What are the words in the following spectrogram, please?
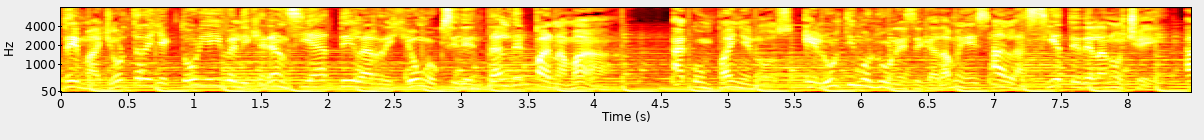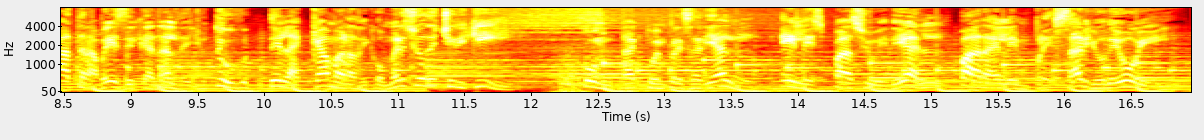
de mayor trayectoria y beligerancia de la región occidental de Panamá. Acompáñenos el último lunes de cada mes a las 7 de la noche a través del canal de YouTube de la Cámara de Comercio de Chiriquí. Contacto Empresarial, el espacio ideal para el empresario de hoy.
